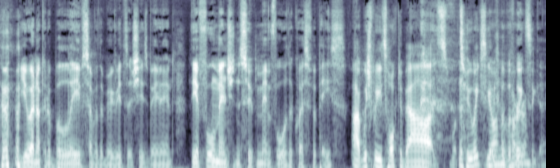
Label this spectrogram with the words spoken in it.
you are not going to believe some of the movies that she's been in. The aforementioned Superman 4, The Quest for Peace. Uh, which we talked about, what, two weeks ago a on the couple of program? weeks ago.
